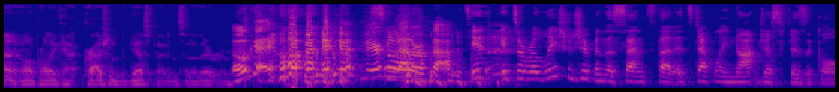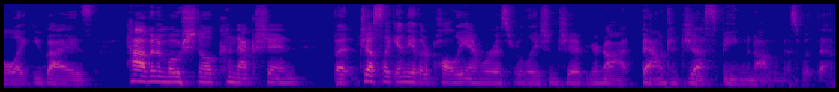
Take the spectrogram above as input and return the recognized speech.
I don't know I'll probably ca- crash into the guest bed instead of their room Okay, all right, very So- matter of fact. it, it's a relationship in the sense that it's definitely not just physical. Like, you guys have an emotional connection But just like any other polyamorous relationship, you're not bound to just being monogamous with them.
